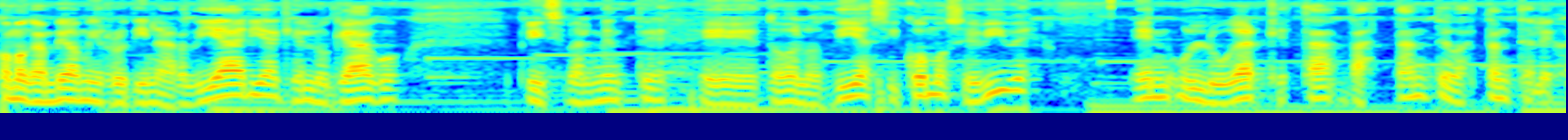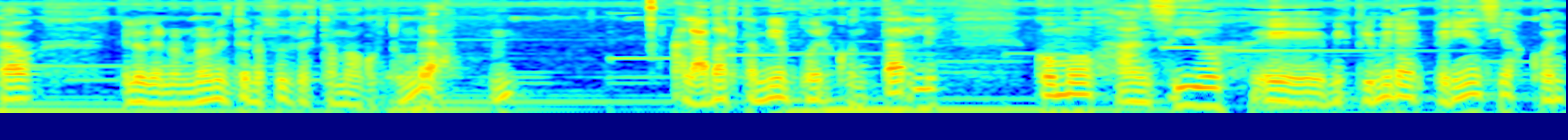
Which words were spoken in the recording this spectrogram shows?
cómo ha cambiado mi rutina diaria, qué es lo que hago principalmente eh, todos los días y cómo se vive en un lugar que está bastante, bastante alejado de lo que normalmente nosotros estamos acostumbrados. A la par también poder contarles cómo han sido eh, mis primeras experiencias con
